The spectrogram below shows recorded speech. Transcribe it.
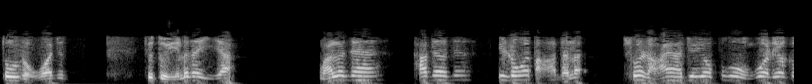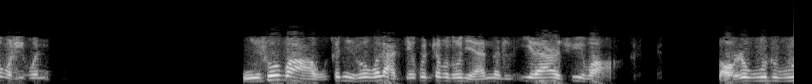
动手啊，就就怼了他一下。完了呢，他这这一说我打他了，说啥呀？就要不跟我过了，要跟我离婚。你说吧，我跟你说，我俩结婚这么多年，那一来二去吧，老是无无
